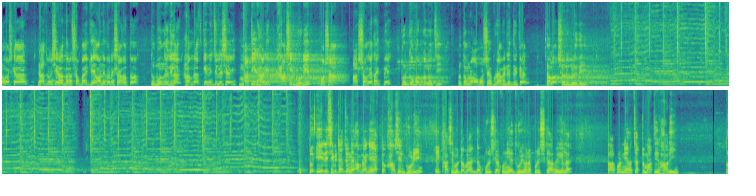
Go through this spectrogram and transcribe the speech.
নমস্কার, রাজবংশী রান্নার সবাইকে অনেক অনেক স্বাগত। তো বন্ধুগুলা, আমরা আজকে নিয়ে চলে সেই মাটির হাড়ির খাসির ভুড়ির কষা। আর সঙ্গে থাকবে ফুলকো ফুলকো লুচি। তো তোমরা অবশ্যই পুরো ভিডিও দেখবেন। চলো শুরু করে দিই। তো এই রেসিপিটার জন্য আমরা নিয়ে একটা খাসির ভুড়ি। এই খাসির ভুড়িটা আমরা একদম পরিষ্কার করে নিয়ে ধুই হনে পরিষ্কার হয়ে গেলে, তারপর নিয়ে হচ্ছে একটা মাটির হাঁড়ি। তো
